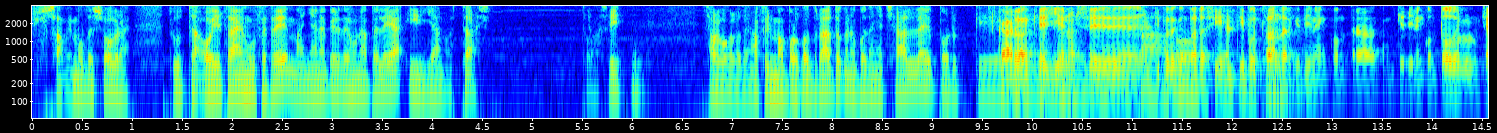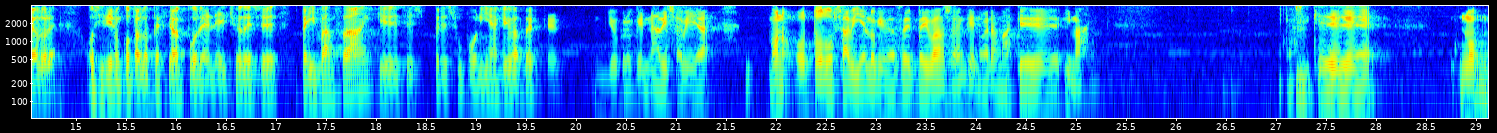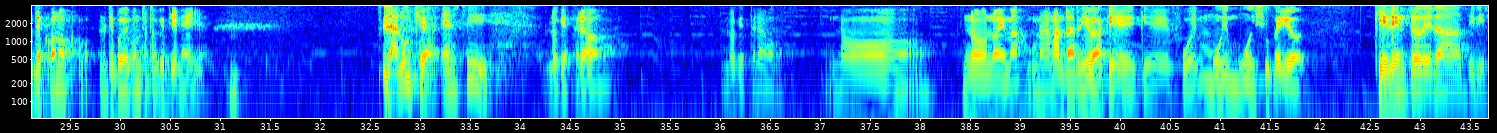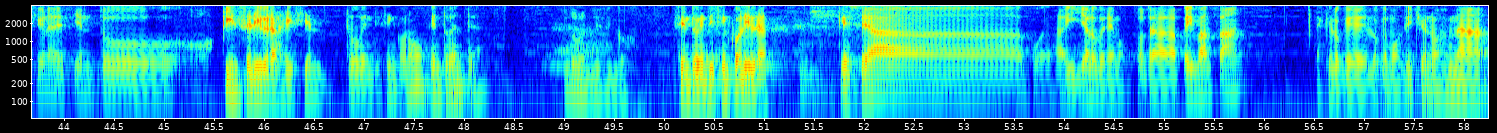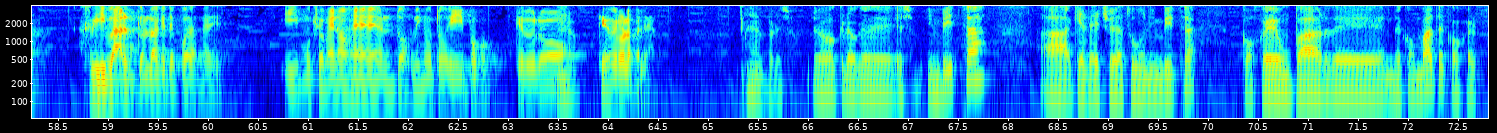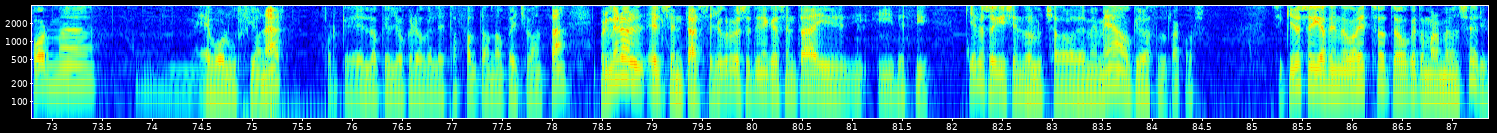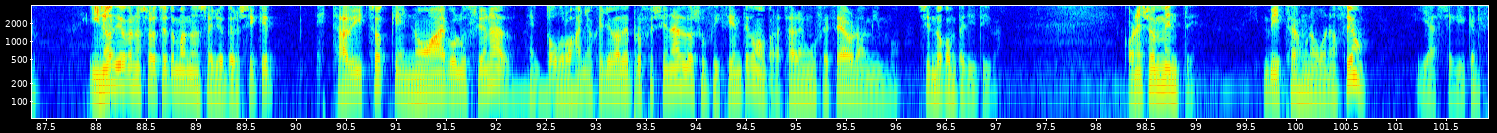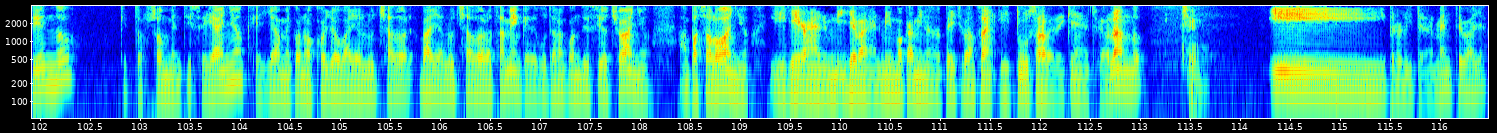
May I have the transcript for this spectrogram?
sabemos de sobra. Tú estás- hoy estás en UFC, mañana pierdes una pelea y ya no estás. Todo así. Salvo que lo tengas firmado por contrato, que no pueden echarle porque... Claro, es que yo no sé el tipo de contrato, si es el tipo estándar que tienen contra, que tienen con todos los luchadores, o si tiene un contrato especial por el hecho de ser Paige Van Zandt, que se presuponía que iba a hacer, que yo creo que nadie sabía, bueno, o todos sabían lo que iba a hacer Paige Van Zandt, que no era más que imagen. Así Mm. que no desconozco el tipo de contrato que tiene ella. La lucha en sí, lo que esperábamos. Lo que esperábamos. No, no, no hay más. Una Amanda arriba que, que fue muy, muy superior. Que dentro de las divisiones de 115 libras y 125, ¿no? 120. 125. 125 libras. Que sea, pues ahí ya lo veremos. Contra Paige Van Zandt, es que lo que lo que hemos dicho no es una rival con la que te puedas medir y mucho menos en dos minutos y poco que duró No. que duró la pelea. Eh, por eso. Yo creo que eso. Invista, que de hecho ya estuvo en Invista, coger un par de, de combates, coger forma, mm, evolucionar, porque es lo que yo creo que le está faltando a Pecho Van Zandt. Primero el, el sentarse. Yo creo que se tiene que sentar y, y- y decir, ¿quiero seguir siendo luchador de MMA o quiero hacer otra cosa? Si quiero seguir haciendo con esto, tengo que tomármelo en serio. Y no digo que no se lo esté tomando en serio, pero sí que está visto que no ha evolucionado en todos los años que lleva de profesional lo suficiente como para estar en UFC ahora mismo, siendo competitiva. Con eso en mente, Vista es una buena opción. Y a seguir creciendo, que estos son 26 años, que ya me conozco yo varias luchadores, varias luchadoras también que debutaron con 18 años, han pasado los años y llegan el- y llevan el mismo camino de Paige Van Zandt y tú sabes de quién estoy hablando. Sí. Y. Pero literalmente, vaya.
